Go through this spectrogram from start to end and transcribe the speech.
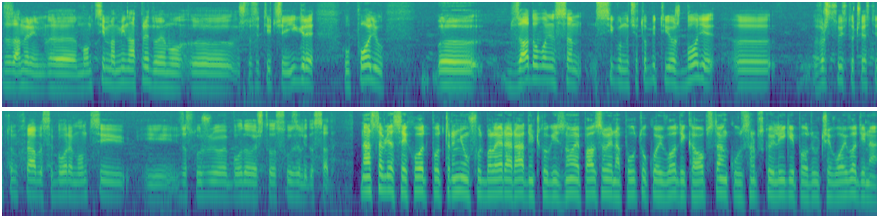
da zamerim e, momcima, mi napredujemo e, što se tiče igre u polju, e, zadovoljan sam, sigurno će to biti još bolje. E, Vrst su isto čestitom, hrabro se bore momci i zaslužuju ove bodove što su uzeli do sada. Nastavlja se hod po trnju futbalera Radničkog iz Nove Pazove na putu koji vodi ka opstanku u Srpskoj ligi područje Vojvodina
